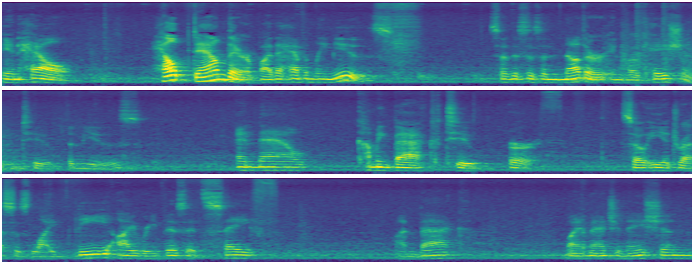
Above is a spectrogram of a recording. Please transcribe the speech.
in hell, helped down there by the heavenly muse. So this is another invocation to the muse. And now coming back to earth. So he addresses light. Thee I revisit safe. I'm back. My imagination,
